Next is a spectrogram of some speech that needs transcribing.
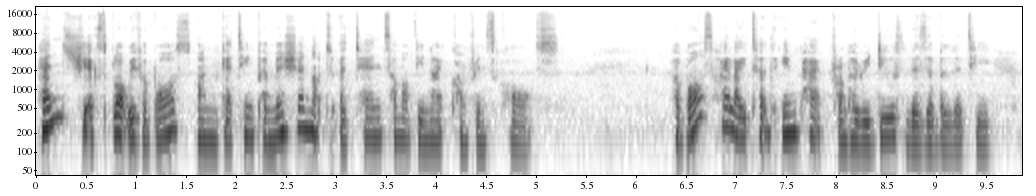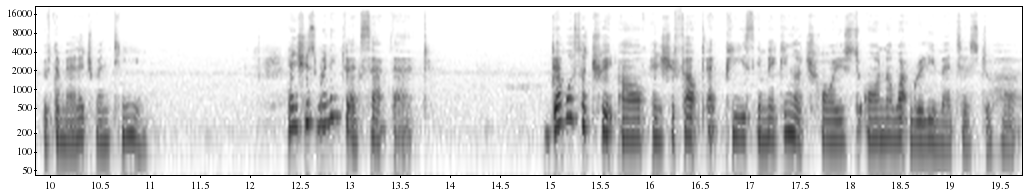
Hence, she explored with her boss on getting permission not to attend some of the night conference calls. Her boss highlighted the impact from her reduced visibility with the management team. And she's willing to accept that. There was a trade off, and she felt at peace in making a choice to honor what really matters to her.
